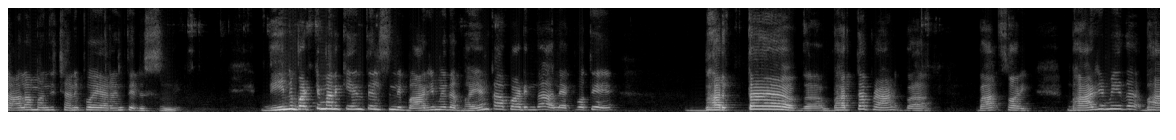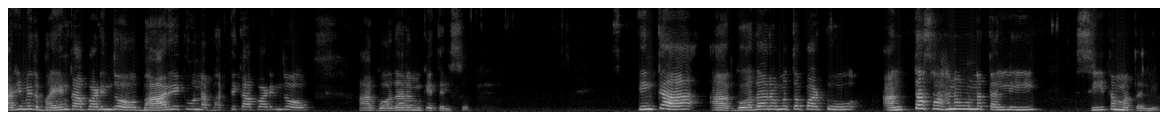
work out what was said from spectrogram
చాలామంది చనిపోయారని తెలుస్తుంది. దీన్ని బట్టి మనకి ఏం తెలిసింది? భార్య మీద భయం కాపాడిందా? లేకపోతే భర్త భర్త ప్రాణ సారీ భార్య మీద భార్య మీద భయం కాపాడిందో భార్యకు ఉన్న భక్తి కాపాడిందో ఆ గోదారమ్మకే తెలుసు. ఇంకా ఆ గోదారమ్మతో పాటు అంత సహనం ఉన్న తల్లి సీతమ్మ తల్లి.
